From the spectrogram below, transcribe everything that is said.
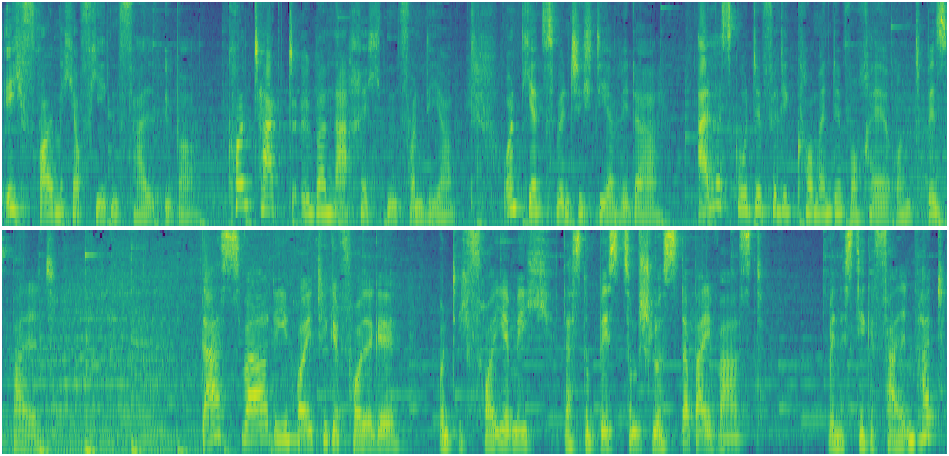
Ich freue mich auf jeden Fall über Kontakt, über Nachrichten von dir. Und jetzt wünsche ich dir wieder alles Gute für die kommende Woche und bis bald. Das war die heutige Folge und ich freue mich, dass du bis zum Schluss dabei warst. Wenn es dir gefallen hat,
